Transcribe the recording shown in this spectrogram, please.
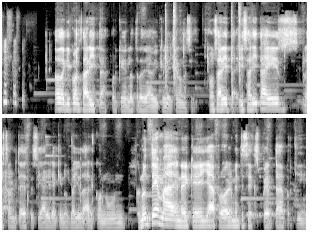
Estamos aquí con Sarita, porque el otro día vi que le dijeron así. Con Sarita. Y Sarita es nuestra invitada especial, ya que nos va a ayudar con un, con un tema en el que ella probablemente sea experta, porque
